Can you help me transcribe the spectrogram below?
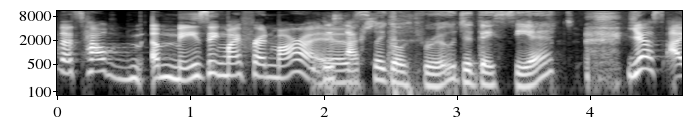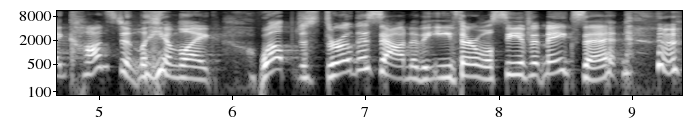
that's how amazing my friend Mara Did is. this actually go through? Did they see it? yes, I constantly am like, well, just throw this out into the ether. We'll see if it makes it.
